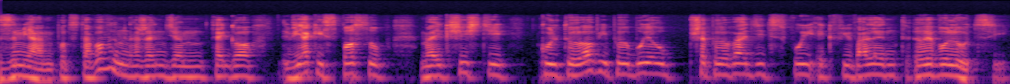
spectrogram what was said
zmian, podstawowym narzędziem tego, w jaki sposób marksiści kulturowi próbują przeprowadzić swój ekwiwalent rewolucji.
